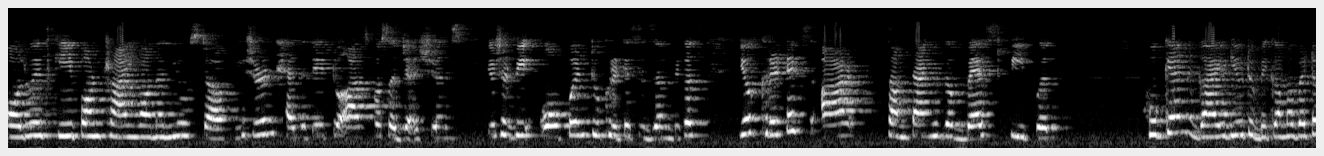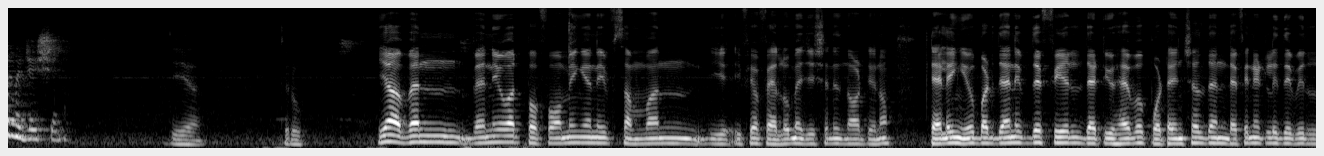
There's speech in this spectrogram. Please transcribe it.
always keep on trying on a new stuff. You shouldn't hesitate to ask for suggestions. You should be open to criticism because your critics are sometimes the best people who can guide you to become a better magician. yeah true yeah when when you are performing and if someone if your fellow magician is not you know telling you but then if they feel that you have a potential then definitely they will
